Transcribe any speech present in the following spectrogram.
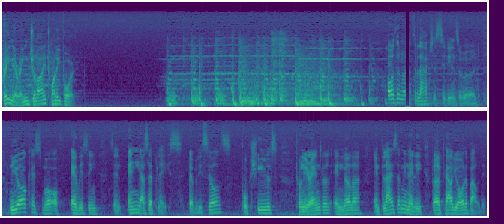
Premiering July 24th. Although not the largest city in the world, New York has more of everything than any other place. Beverly Sills, Brooke Shields, Tony Randall, Ann Miller, and Liza Minnelli will tell you all about it.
